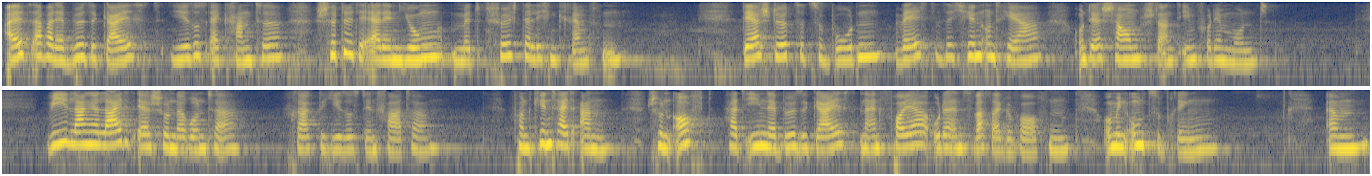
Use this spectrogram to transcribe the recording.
Als aber der böse Geist Jesus erkannte, schüttelte er den Jungen mit fürchterlichen Krämpfen. Der stürzte zu Boden, wälzte sich hin und her, und der Schaum stand ihm vor dem Mund. Wie lange leidet er schon darunter? fragte Jesus den Vater. Von Kindheit an. Schon oft hat ihn der böse Geist in ein Feuer oder ins Wasser geworfen, um ihn umzubringen. Ähm,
